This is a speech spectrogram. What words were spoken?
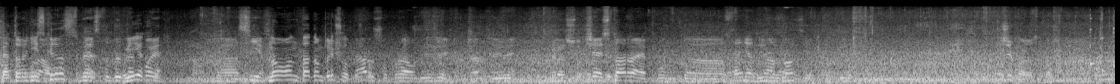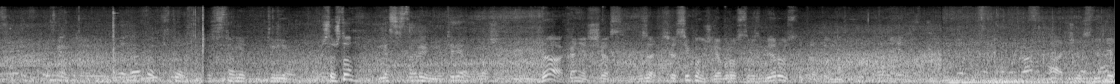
Который не скрылся, да? Вместо ДТП Уехал. а, съехал. Но он потом пришел. Нарушил правила движения. Хорошо. Часть вторая, пункт э, статья 12 Пиши, пожалуйста, Паша. Что, что? Для составления материала вашего. Да, конечно, сейчас, обязательно. Сейчас, секундочку, я просто разберусь тут. а то А, что, свидетель?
